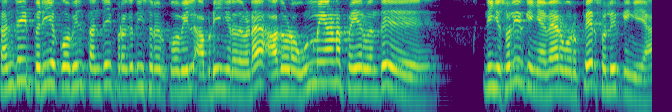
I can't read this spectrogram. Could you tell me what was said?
தஞ்சை பெரிய கோவில் தஞ்சை பிரகதீஸ்வரர் கோவில் அப்படிங்கிறத விட அதோட உண்மையான பெயர் வந்து நீங்கள் சொல்லியிருக்கீங்க வேறு ஒரு பேர் சொல்லியிருக்கீங்கய்யா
